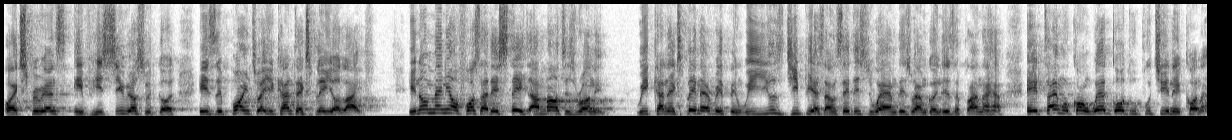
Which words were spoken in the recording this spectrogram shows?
or experience if he's serious with God is the point where you can't explain your life. You know, many of us at a stage, our mouth is running. We can explain everything. We use GPS and say, This is where I am, this is where I'm going, this is the plan I have. A time will come where God will put you in a corner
